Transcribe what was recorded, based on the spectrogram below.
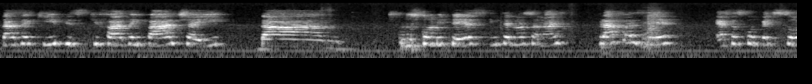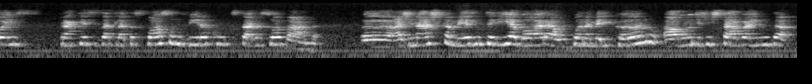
das equipes que fazem parte aí da, dos comitês internacionais para fazer essas competições para que esses atletas possam vir a conquistar a sua vaga. Uh, a ginástica mesmo teria agora o Pan-Americano, onde a gente estava ainda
